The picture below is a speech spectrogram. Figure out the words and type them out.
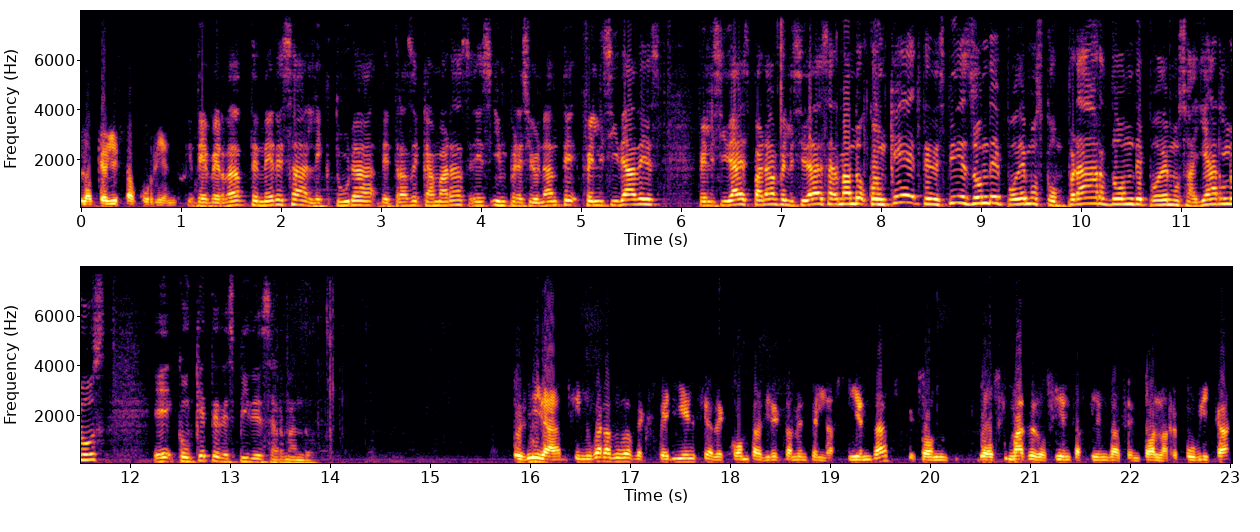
lo que hoy está ocurriendo. De verdad, tener esa lectura detrás de cámaras es impresionante. Felicidades, felicidades Panam, felicidades Armando. ¿Con qué te despides? ¿Dónde podemos comprar? ¿Dónde podemos hallarlos? Eh, ¿Con qué te despides Armando? Pues mira, sin lugar a dudas, la experiencia de compra directamente en las tiendas, que son dos, más de 200 tiendas en toda la República,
